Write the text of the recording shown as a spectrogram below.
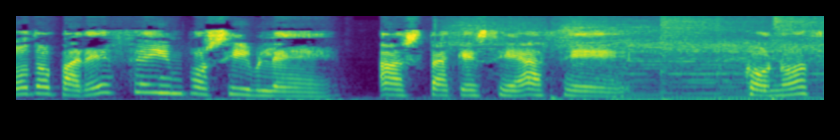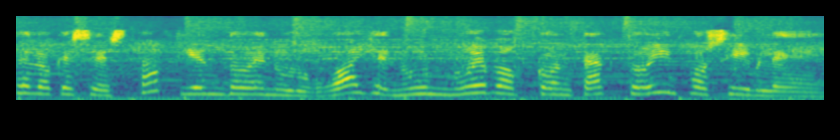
Todo parece imposible hasta que se hace. Conoce lo que se está haciendo en Uruguay en un nuevo contacto imposible.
